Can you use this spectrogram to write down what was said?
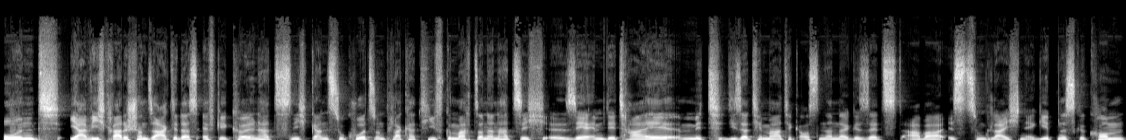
Und ja, wie ich gerade schon sagte, das FG Köln hat es nicht ganz so kurz und plakativ gemacht, sondern hat sich äh, sehr im Detail mit dieser Thematik auseinandergesetzt, aber ist zum gleichen Ergebnis gekommen.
